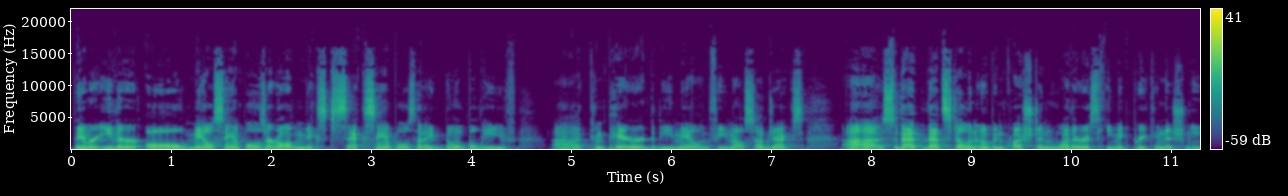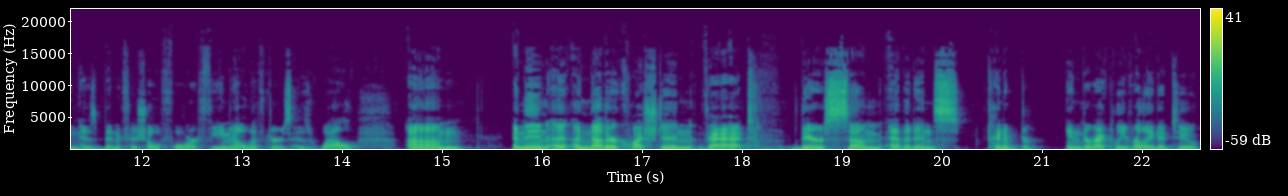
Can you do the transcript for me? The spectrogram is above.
they were either all male samples or all mixed sex samples that I don't believe uh, compared the male and female subjects. Uh, so that that's still an open question whether ischemic preconditioning is beneficial for female lifters as well. Um, and then a, another question that there's some evidence kind of indirectly related to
